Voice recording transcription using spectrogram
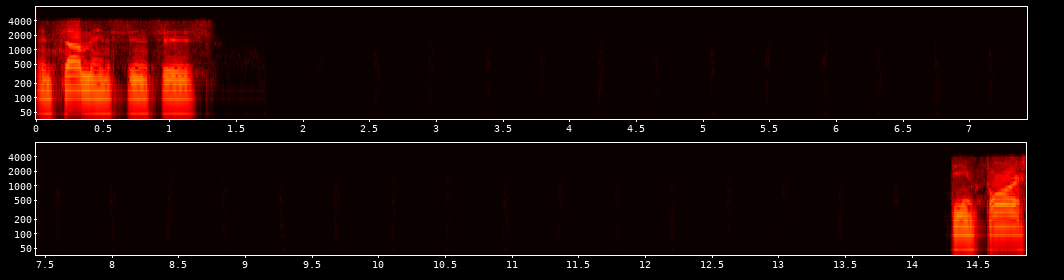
In some instances, the enforce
